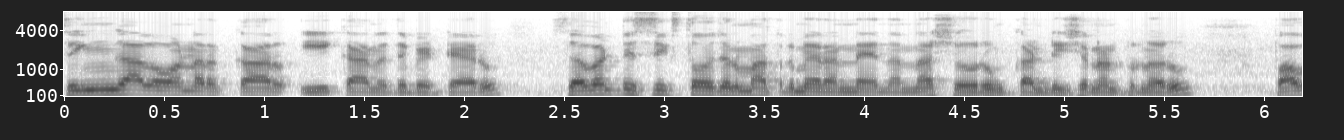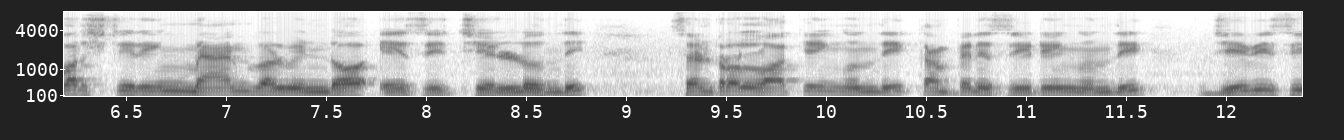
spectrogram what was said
single owner car ఈ కార్ అయితే పెట్టారు. సెవెంటీ సిక్స్ థౌజండ్ మాత్రమే రన్ అయిందన్న షోరూమ్ కండిషన్ అంటున్నారు. Power steering manual window AC chilled ఉంది. సెంట్రల్ లాకింగ్ ఉంది కంపెనీ సీటింగ్ ఉంది జేవీసీ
